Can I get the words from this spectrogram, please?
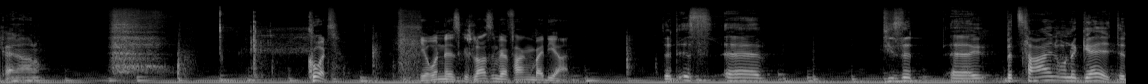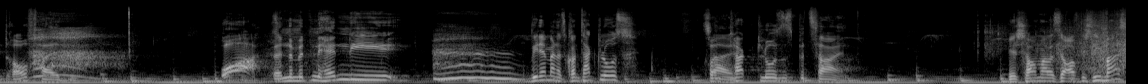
Keine Ahnung. Kurt, die Runde ist geschlossen, wir fangen bei dir an. Das ist äh, diese äh, Bezahlen ohne Geld, das draufhalten. Boah! Wenn du mit dem Handy Wie nennt man das? Kontaktlos? Kontaktloses Bezahlen. Wir schauen mal, was du aufgeschrieben hast.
